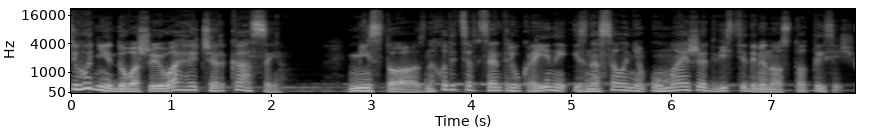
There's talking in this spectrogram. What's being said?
Сьогодні до вашої уваги Черкаси. Місто знаходиться в центрі України із населенням у майже 290 тисяч.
